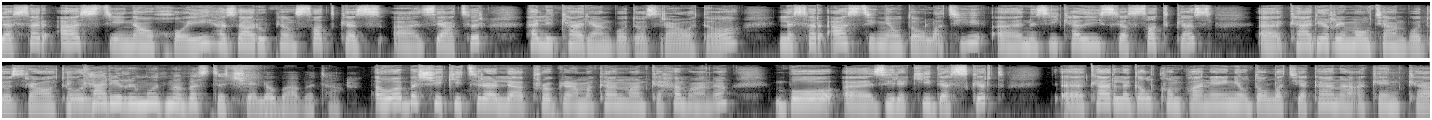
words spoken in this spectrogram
لە سەر ئاستی ناوخۆیی هەزار و پێنج سەد کەس زیاتر هەلی کاریان بۆ دۆزراوەتەوە لە سەر ئاستی نێودەوڵەتی نزیکەی سێ سەد کەس کاری ڕیموتیان بۆ دۆزراوەتەوە کاری ڕیموت مەبەستە چیە لەو بابەتە ئەوە بەشێکی ترە لە پرۆگرامەکانمان کە هەمانە بۆ زیرەکی دەستکرد کار لەگەڵ کۆمپانیای نێودەوڵەتیەکانە ئەکەین کە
